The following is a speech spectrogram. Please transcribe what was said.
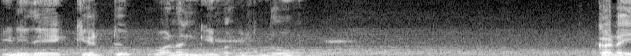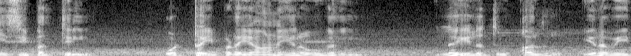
இனிதே கேட்டு வணங்கி மகிழ்ந்தோம். கடைசி பத்தில் ஒற்றைப்படையான இரவுகளில் லைலத்துல் கதிர் இரவை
